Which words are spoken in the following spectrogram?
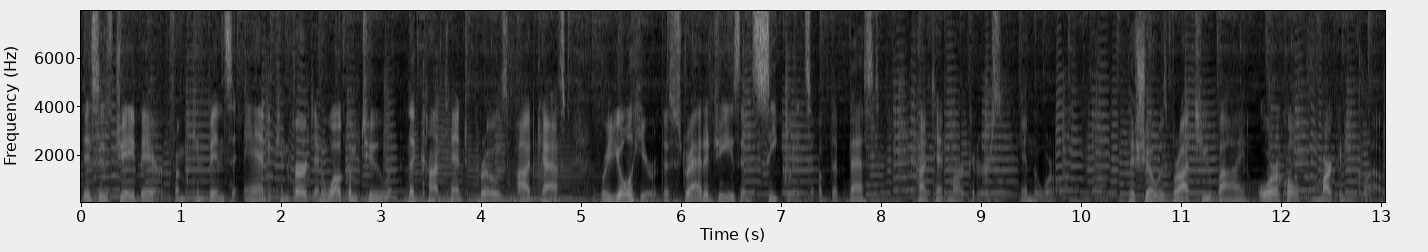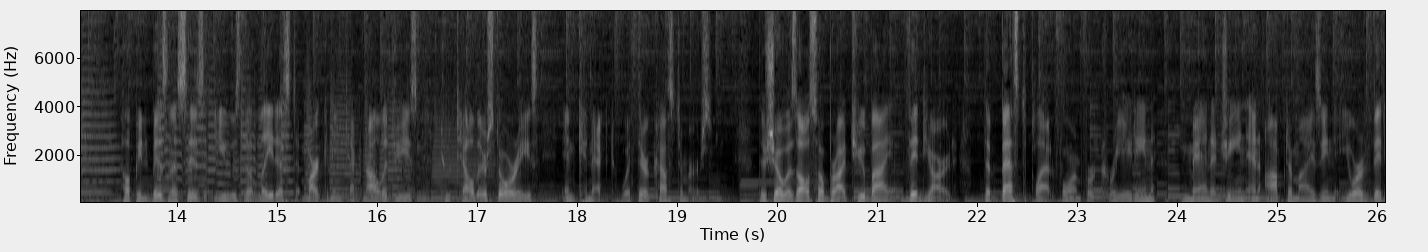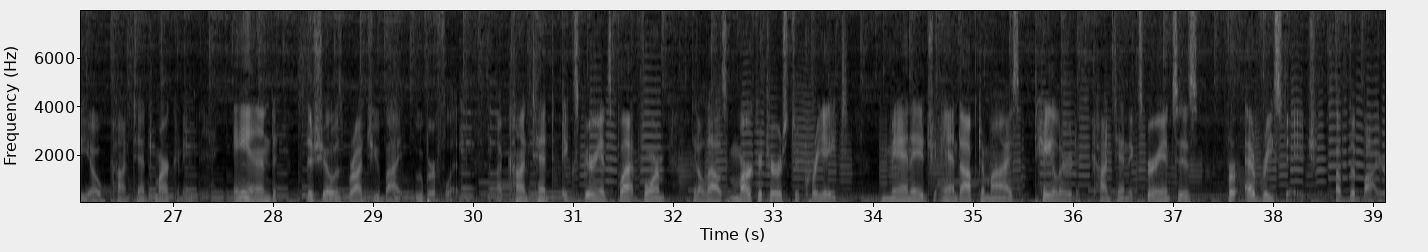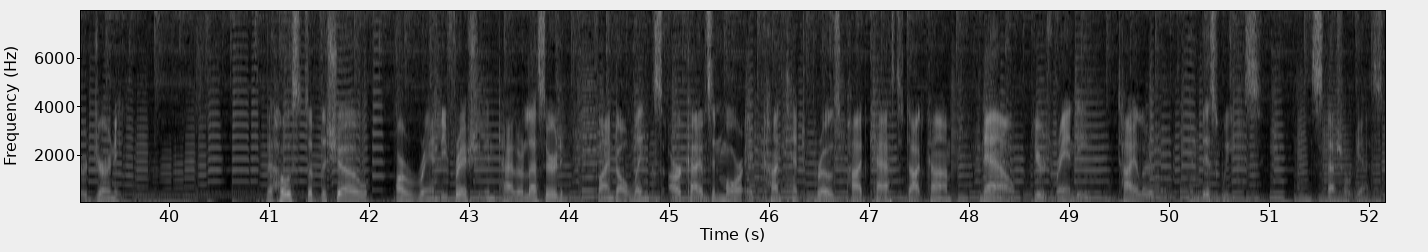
This is Jay Baer from Convince and Convert, and welcome to the Content Pros Podcast, where you'll hear the strategies and secrets of the best content marketers in the world. The show is brought to you by Oracle Marketing Cloud, helping businesses use the latest marketing technologies to tell their stories and connect with their customers. The show is also brought to you by Vidyard, the best platform for creating, managing, and optimizing your video content marketing. And the show is brought to you by Uberflip, a content experience platform that allows marketers to create, manage, and optimize tailored content experiences for every stage of the buyer journey. The hosts of the show are Randy Frisch and Tyler Lessard. Find all links, archives, and more at contentprospodcast.com. Now, here's Randy, Tyler, and this week's special guest.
